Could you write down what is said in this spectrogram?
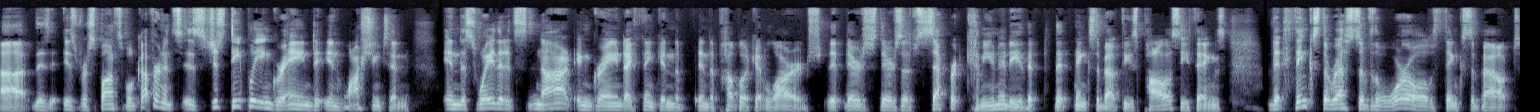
uh, is, is responsible governance is just deeply ingrained in Washington in this way that it's not ingrained, I think, in the in the public at large. There's there's a separate community that that thinks about these policy things, that thinks the rest of the world thinks about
